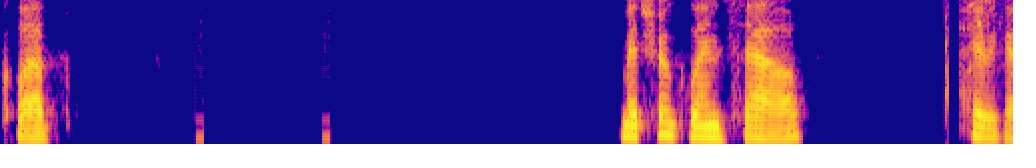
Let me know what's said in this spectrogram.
club. Metro Glen South. There we go.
